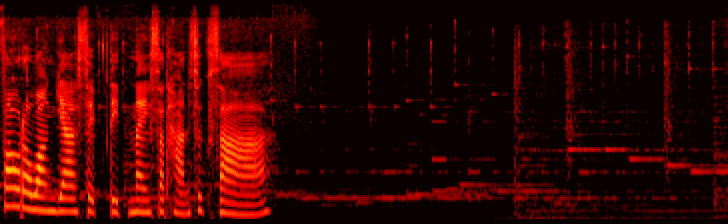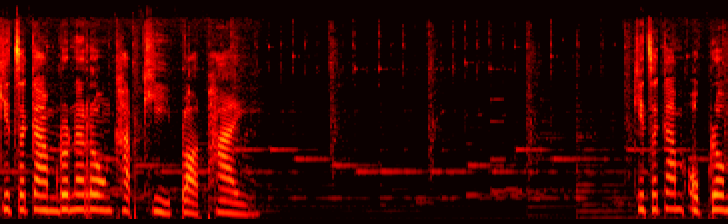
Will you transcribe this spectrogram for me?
เฝ้าระวังยาเสพติดในสถานศึกษา กิจกรรมรณรงค์ขับขี่ปลอดภัย กิจกรรมอบรม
